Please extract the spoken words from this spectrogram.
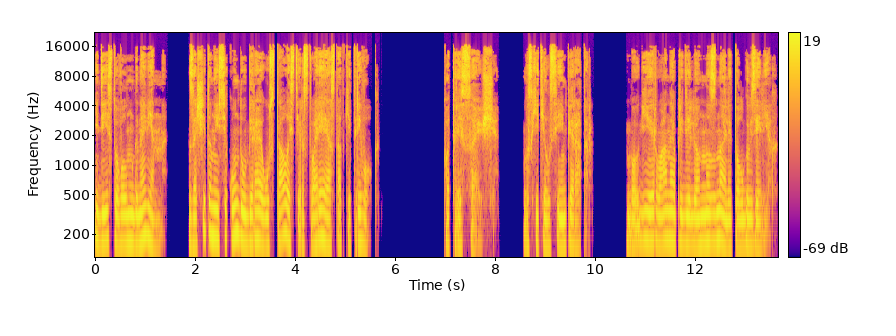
и действовал мгновенно за считанные секунды убирая усталость и растворяя остатки тревог. «Потрясающе!» — восхитился император. Боги Ирваны определенно знали толк в зельях.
